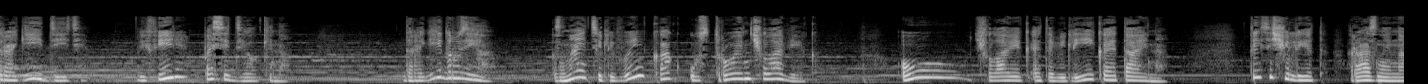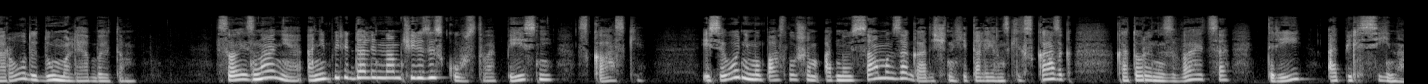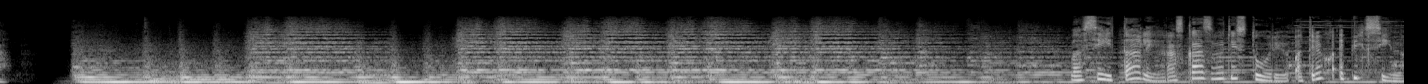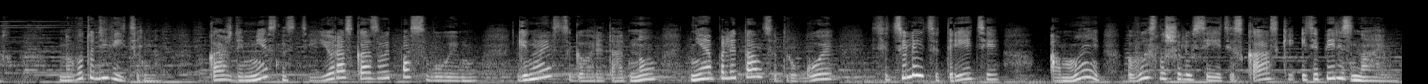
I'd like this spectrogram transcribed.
Дорогие дети! В эфире Посиделкина. Дорогие друзья, знаете ли вы, как устроен человек? О, человек – это великая тайна. Тысячи лет разные народы думали об этом. Свои знания они передали нам через искусство, песни, сказки. И сегодня мы послушаем одну из самых загадочных итальянских сказок, которая называется «Три апельсина». Во всей Италии рассказывают историю о трех апельсинах, но вот удивительно, в каждой местности ее рассказывают по-своему. Генуэзцы говорят одно, неаполитанцы другое, сицилийцы третье, а мы выслушали все эти сказки и теперь знаем,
